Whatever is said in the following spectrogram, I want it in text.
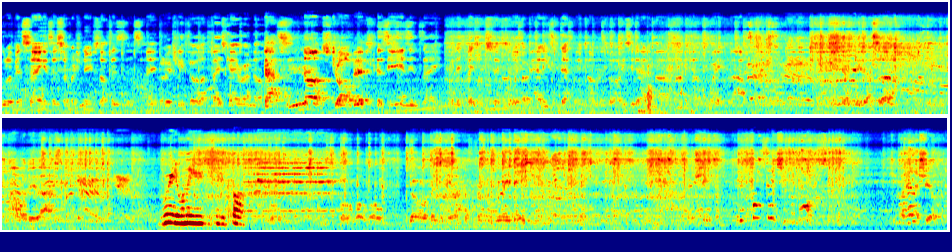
all I've been saying is there's so much new stuff. This is insane. I literally feel like Face K right now. That's nuts, Jarvis. Because it is insane. But this place looks sick too. So Helly's definitely coming as well. You see the Helly? Uh, I can't wait for that. Don't do that, sir. I'll do that. Really want to use this new car. Whoa,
